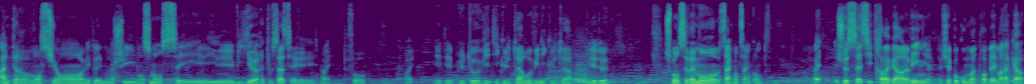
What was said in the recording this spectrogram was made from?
intervention, avec les machines ensemencées, vigueur et tout ça. C'est ouais, faut. Et es plutôt viticulteur ou viniculteur Ou les deux? Je pense que c'est vraiment 50-50. Je sais s'il travaille bien à la vigne, j'ai beaucoup moins de problèmes à la cave.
